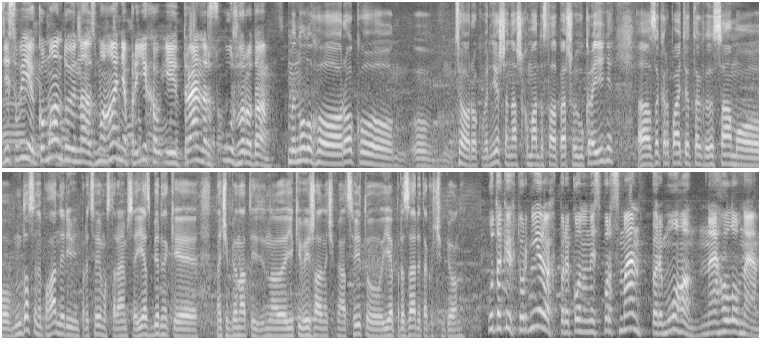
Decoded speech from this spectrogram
Зі своєю командою на змагання приїхав і тренер з Ужгорода. Минулого року, цього року верніше, наша команда стала першою в Україні. Закарпаття так само ну, досить непоганий рівень. Працюємо, стараємося. Є збірники на чемпіонати, які виїжджали на чемпіонат світу. Є призери, також чемпіони. У таких турнірах переконаний спортсмен, перемога не головне.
